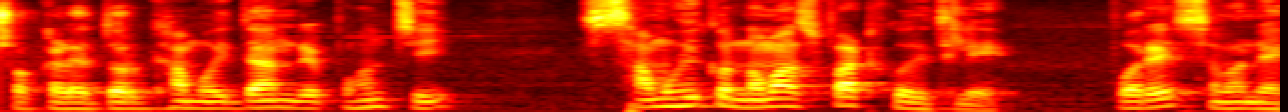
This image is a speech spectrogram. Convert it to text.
ସକାଳେ ଦର୍ଘା ମଇଦାନରେ ପହଞ୍ଚି ସାମୂହିକ ନମାଜ ପାଠ କରିଥିଲେ ପରେ ସେମାନେ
